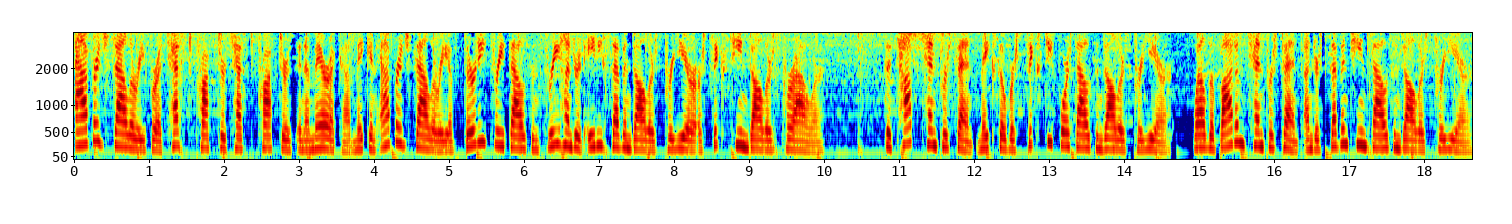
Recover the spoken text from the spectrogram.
Average salary for a test proctor Test proctors in America make an average salary of $33,387 per year or $16 per hour. The top 10% makes over $64,000 per year, while the bottom 10% under $17,000 per year.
